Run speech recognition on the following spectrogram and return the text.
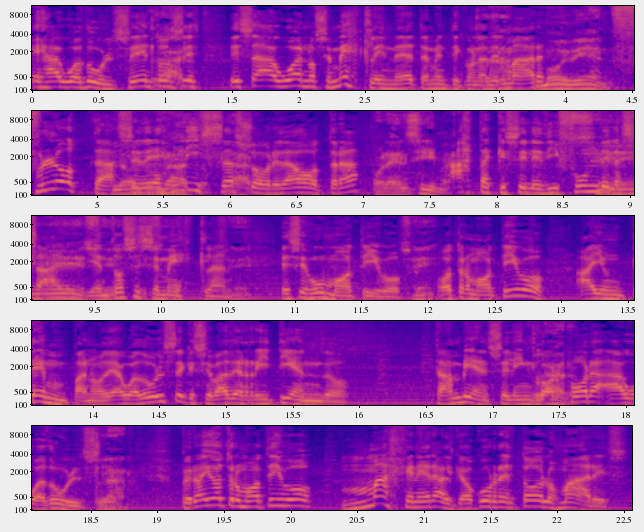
es agua dulce. Entonces, Claro. esa agua no se mezcla inmediatamente con la del Ah, mar. muy bien. Flota, Flota se rato, desliza claro. sobre la otra Por encima. hasta que se le difunde Sí, la sal y entonces sí, se mezclan. Ese es un motivo. Otro motivo, hay un témpano de agua dulce que se va derritiendo. También se le incorpora agua dulce. Claro. Pero hay otro motivo más general que ocurre en todos los mares.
